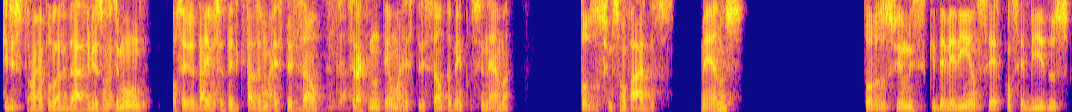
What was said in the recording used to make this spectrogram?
que destroem a pluralidade de visões de mundo. Ou seja, daí você teve que fazer uma restrição. Será que não tem uma restrição também para o cinema? Todos os filmes são válidos? Menos todos os filmes que deveriam ser concebidos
